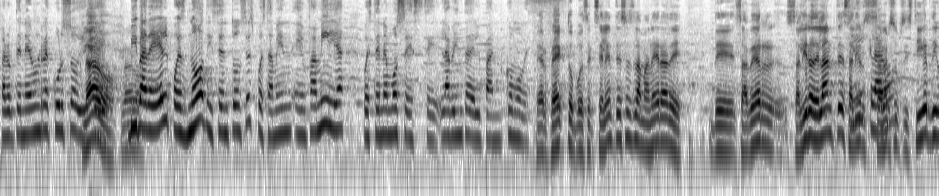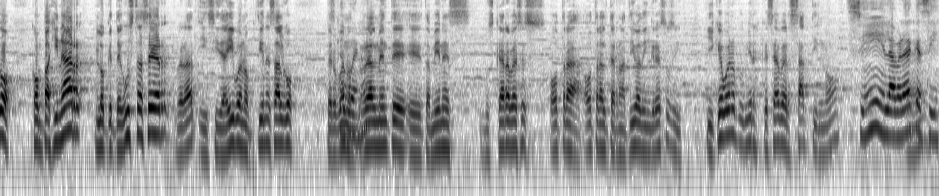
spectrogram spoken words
para obtener un recurso y Claro, que claro. viva de él, pues no, dice entonces, pues también en familia, pues tenemos este la venta del pan, ¿cómo ves? Perfecto, pues excelente. Esa es la manera de, de saber salir adelante, salir, claro. saber subsistir. Digo, compaginar lo que te gusta hacer, ¿verdad? Y si de ahí, bueno, tienes algo, pero bueno, bueno. realmente eh, también es buscar a veces otra, otra alternativa de ingresos y, y qué bueno, pues mira, que sea versátil, ¿no? Sí, la verdad Eh. que sí,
